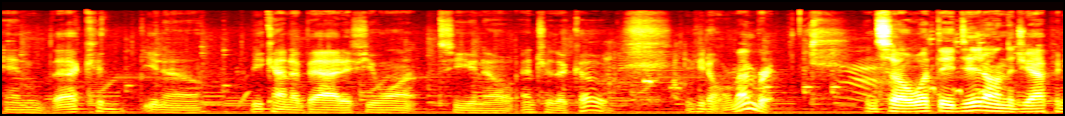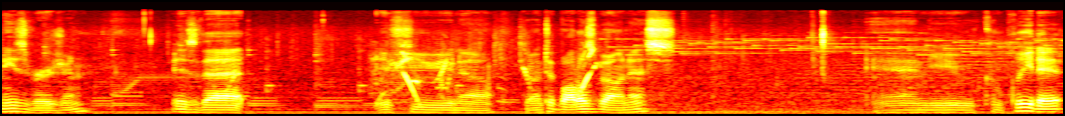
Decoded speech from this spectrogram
and that could, you know, be kind of bad if you want to, you know, enter the code if you don't remember it. And so what they did on the Japanese version is that if you, you know, go into Bottles Bonus and you complete it,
